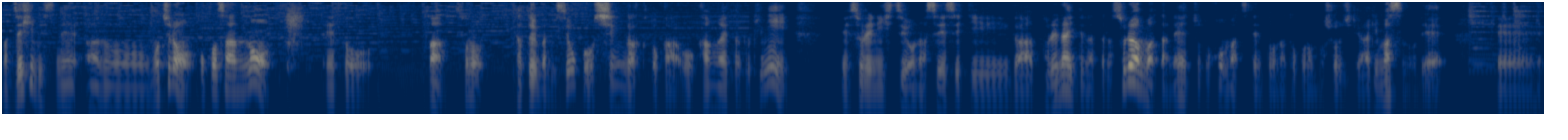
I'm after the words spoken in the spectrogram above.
まあ、ぜひですね、あのー、もちろんお子さんの、えっ、と、まあ、その、例えばですよ、こう、進学とかを考えたときに、それに必要な成績が取れないってなったら、それはまたね、ちょっと本末転倒なところも正直ありますので、え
